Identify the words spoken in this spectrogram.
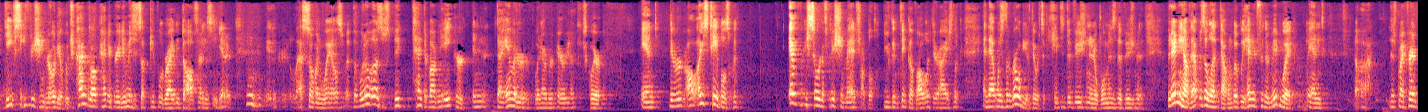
deep sea fishing rodeo, which kind of all kind of great images of people riding dolphins and you know, lassoing whales. But, but what it was was a big tent about an acre in diameter, whatever area square, and there were all ice tables with every sort of fish imaginable you can think of, all with their eyes look. And that was the rodeo. There was a kids division and a women's division. But anyhow, that was a letdown. But we headed for the midway, and uh, this my friend.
